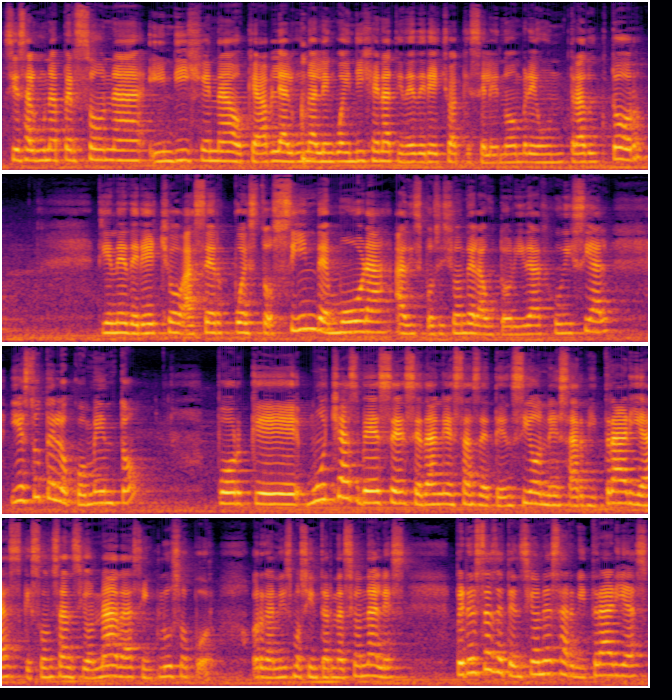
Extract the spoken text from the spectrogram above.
Si es alguna persona indígena o que hable alguna lengua indígena, tiene derecho a que se le nombre un traductor. Tiene derecho a ser puesto sin demora a disposición de la autoridad judicial. Y esto te lo comento porque muchas veces se dan estas detenciones arbitrarias que son sancionadas incluso por organismos internacionales pero estas detenciones arbitrarias,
